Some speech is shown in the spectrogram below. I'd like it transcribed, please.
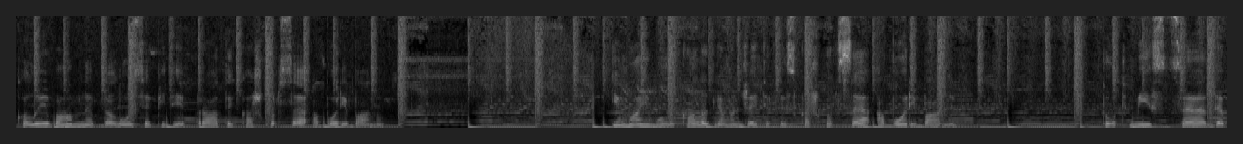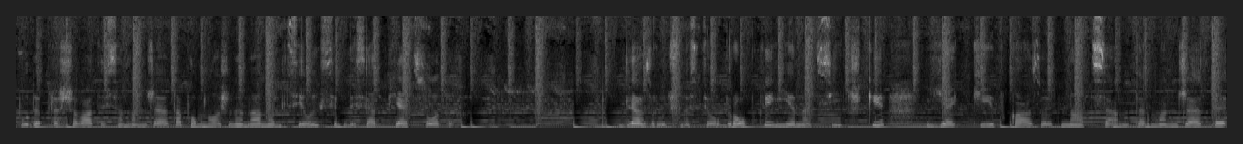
коли вам не вдалося підібрати кашкорсе або рібану. І маємо лекало для манжетів із кашкорсе або рібани. Тут місце, де буде пришиватися манжета, помножене на 0,75. Для зручності обробки є насічки, які вказують на центр манжети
